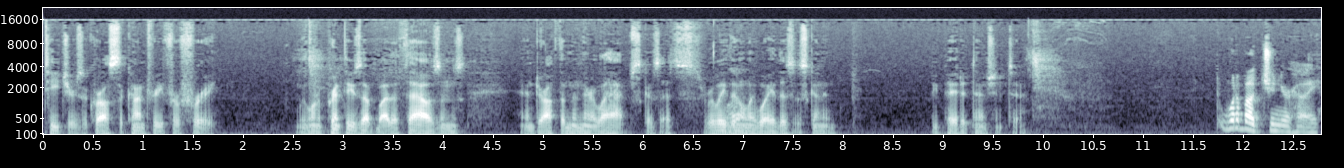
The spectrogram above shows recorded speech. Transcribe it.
teachers across the country for free. We want to print these up by the thousands and drop them in their laps because that's really the only way this is going to be paid attention to. What about junior high?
